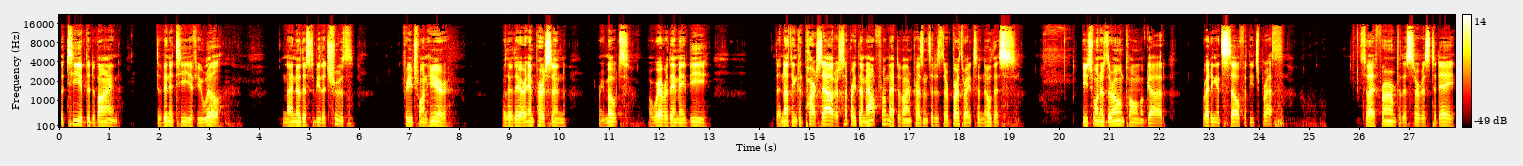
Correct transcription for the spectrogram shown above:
the tea of the divine, divinity, if you will. And I know this to be the truth for each one here, whether they are in person, remote, or wherever they may be, that nothing could parse out or separate them out from that divine presence. It is their birthright to know this. Each one is their own poem of God, writing itself with each breath. So I affirm for this service today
